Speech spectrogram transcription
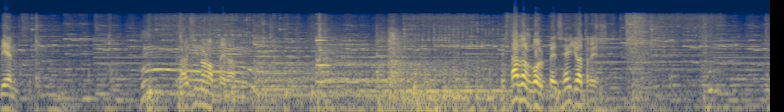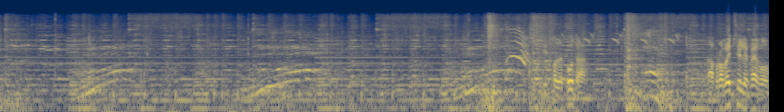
Bien. A ver si no nos pega. Está a dos golpes, ¿eh? Yo a tres. De puta. Aprovecho y le pego.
